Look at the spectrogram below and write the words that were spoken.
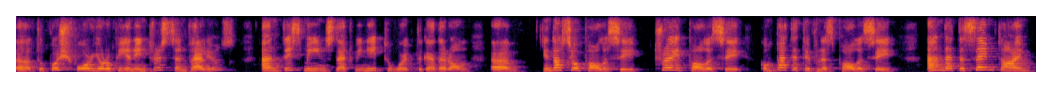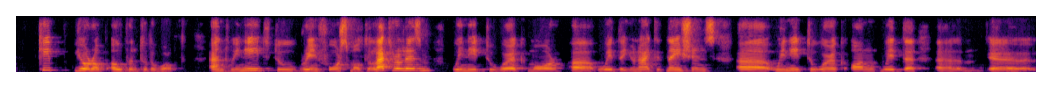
uh, to push for European interests and values. And this means that we need to work together on um, industrial policy, trade policy, competitiveness policy, and at the same time, keep Europe open to the world. And we need to reinforce multilateralism. We need to work more uh, with the United Nations. Uh, we need to work on with the um, uh,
